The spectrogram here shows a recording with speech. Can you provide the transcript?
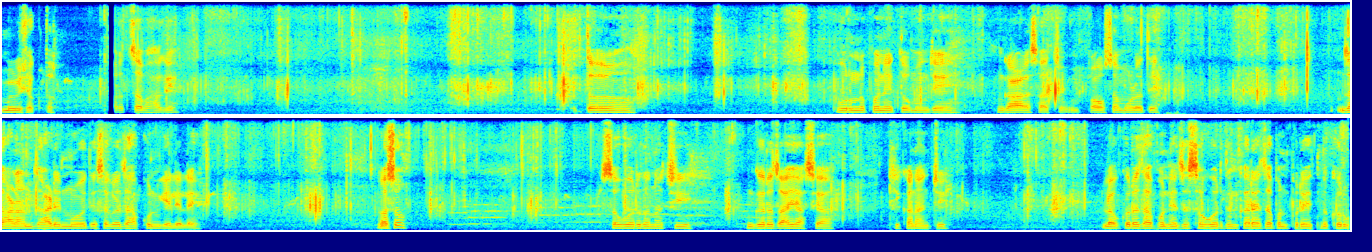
मिळू शकतं. वरचा भाग आहे. तर पूर्णपणे तो म्हणजे गाळ साचून पावसामुळं ते झाडां झाडींमुळे ते सगळं झाकून गेलेलं आहे. असो. संवर्धनाची गरज आहे अशा ठिकाणांची. लवकरच आपण ह्याचं संवर्धन करायचा पण प्रयत्न करू.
